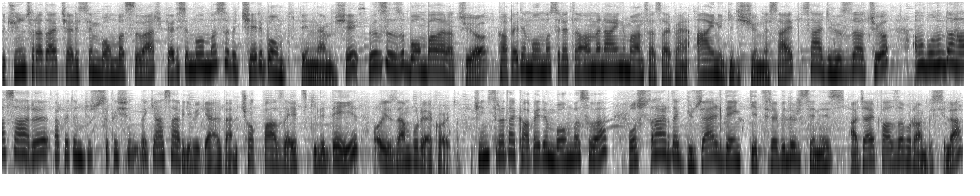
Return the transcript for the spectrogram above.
Üçüncü sırada Charis'in bombası var. Charis'in bombası bir cherry bomb denilen bir şey. Hızlı hızlı bombalar atıyor. Cuphead'in bombasıyla tamamen aynı mantığa sahip. Yani aynı gidiş yönüne sahip. Sadece hızlı atıyor. Ama bunun da hasarı Cuphead'in düz sıkışındaki hasar gibi geldi. Yani çok fazla etkili değil. O yüzden buraya koydum. İkinci sırada Cuphead'in bombası var. Bosslar da güzel denk getirebilirseniz acayip fazla vuran bir silah.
